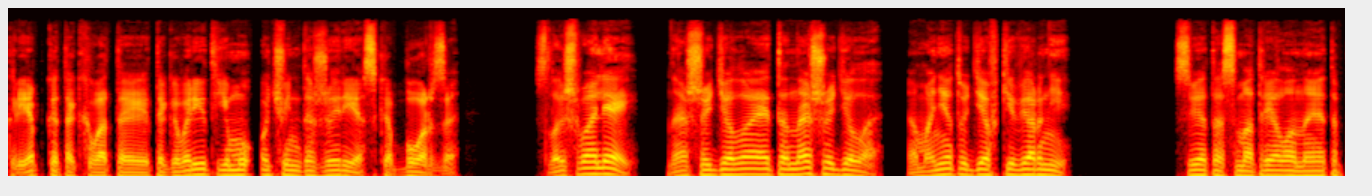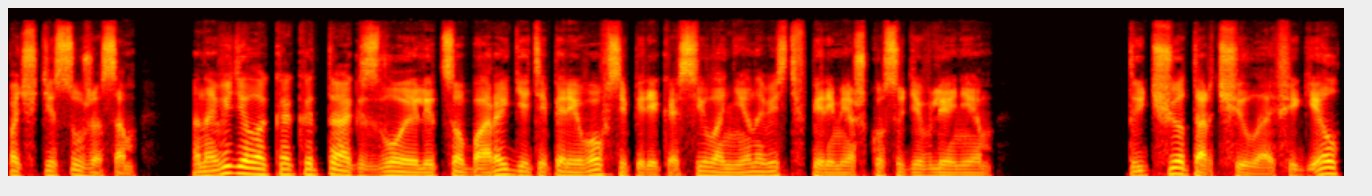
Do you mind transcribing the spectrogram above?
крепко так хватает и говорит ему очень даже резко, борзо. «Слышь, валяй, наши дела — это наши дела, а монету девки верни». Света смотрела на это почти с ужасом. Она видела, как и так злое лицо барыги теперь и вовсе перекосило ненависть вперемешку с удивлением. «Ты чё торчила, офигел?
